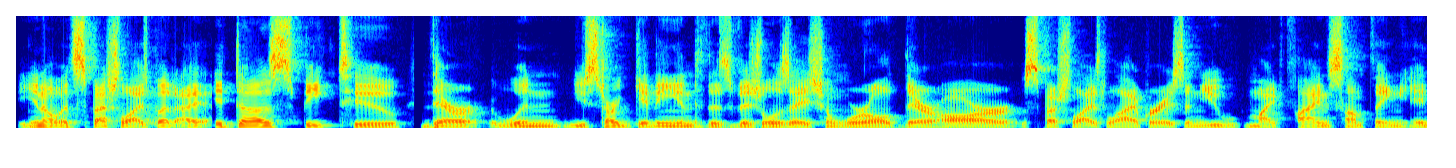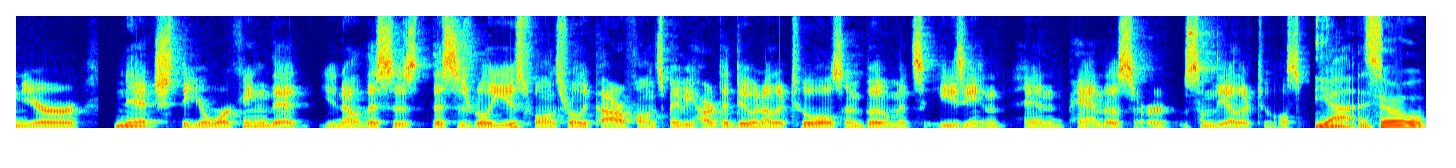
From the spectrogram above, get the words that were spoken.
you know it's specialized. But I, it does speak to there when you start getting into this visualization world. There are specialized libraries, and you might find something in your niche that you're working that you know this is this is really useful and it's really powerful and it's maybe hard to do in other tools and boom it's easy in, in pandas or some of the other tools. Yeah. So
